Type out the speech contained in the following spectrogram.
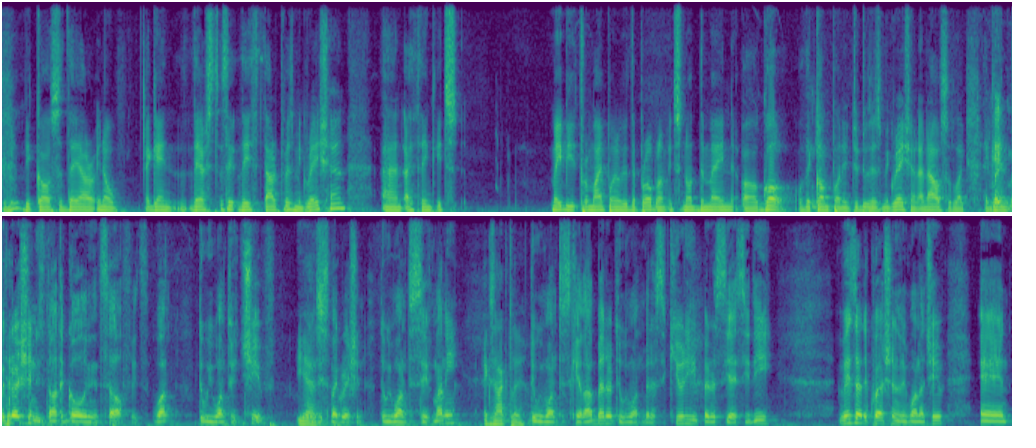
mm-hmm. because they are you know again they they start with migration and I think it's maybe from my point of view the problem it's not the main uh, goal of the company to do this migration. And I also like again migration is not a goal in itself. It's what do we want to achieve yes. with this migration? Do we want to save money? Exactly. Do we want to scale up better? Do we want better security better CI/CD these are the questions we want to achieve. And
